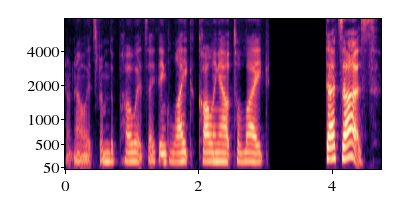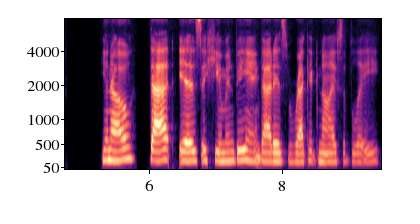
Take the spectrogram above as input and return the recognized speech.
I don't know, it's from the poets, I think, like calling out to like. That's us, you know, that is a human being. That is recognizably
